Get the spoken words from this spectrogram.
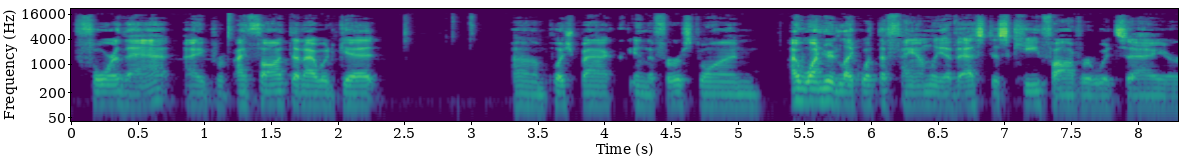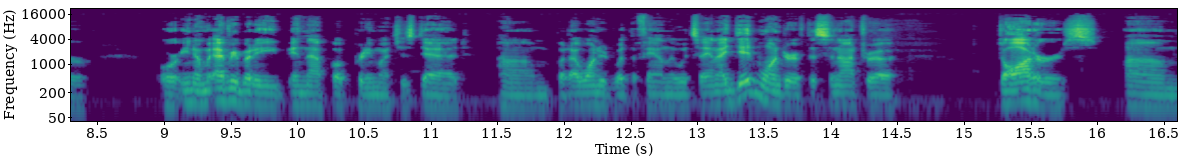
for that. I I thought that I would get um, pushback in the first one. I wondered like what the family of Estes Kefauver would say, or or you know everybody in that book pretty much is dead um, but i wondered what the family would say and i did wonder if the sinatra daughters um,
